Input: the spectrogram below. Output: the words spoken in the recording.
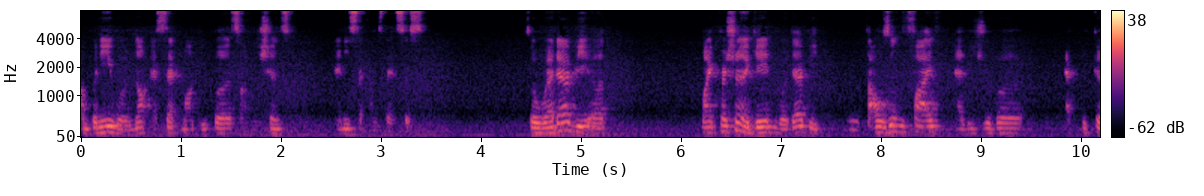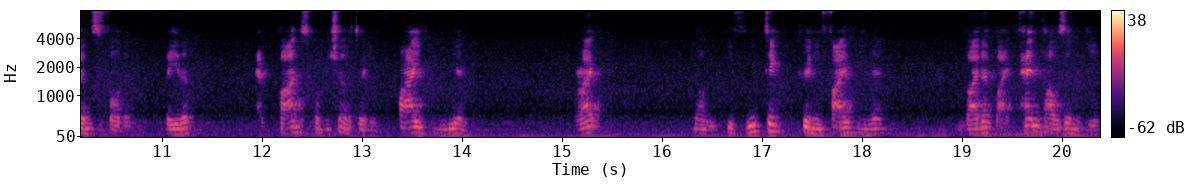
company will not accept multiple submissions in any circumstances. So will there be a, my question again, will there be 2,005 eligible applicants for the inflated advance commission of 25 million? Right? Now, if we take 25 million divided by 10,000 again,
